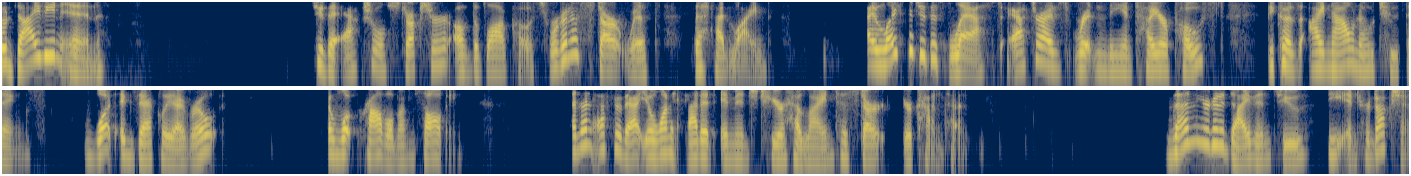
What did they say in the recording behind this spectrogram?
So diving in to the actual structure of the blog post, we're going to start with the headline. I like to do this last after I've written the entire post because I now know two things what exactly I wrote and what problem I'm solving. And then after that, you'll want to add an image to your headline to start your content. Then you're going to dive into the introduction.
